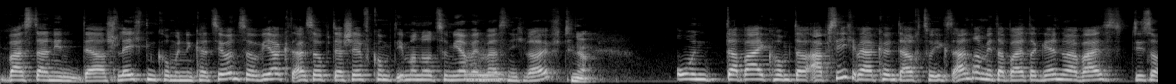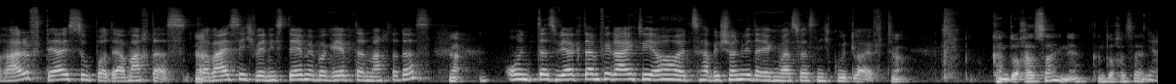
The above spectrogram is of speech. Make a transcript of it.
Was dann in der schlechten Kommunikation so wirkt, als ob der Chef kommt immer nur zu mir, wenn was nicht läuft. Ja, Und dabei kommt er ab sich, er könnte auch zu x anderen Mitarbeitern gehen, nur er weiß, dieser Ralf, der ist super, der macht das. Ja. Da weiß ich, wenn ich es dem übergebe, dann macht er das. ja, Und das wirkt dann vielleicht wie, oh, jetzt habe ich schon wieder irgendwas, was nicht gut läuft. ja. Kann durchaus sein, ja, kann durchaus sein. Ja,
